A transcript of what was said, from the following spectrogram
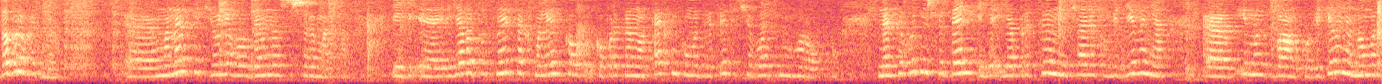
Доброго дня. Е, Мене звуть Юлія Володимирівна Шеремета. Е, Я випускниця Хмельницького кооперативного технікуму 2008 року. На сьогоднішній день я, працюю начальником відділення е, в Імексбанку, відділення номер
